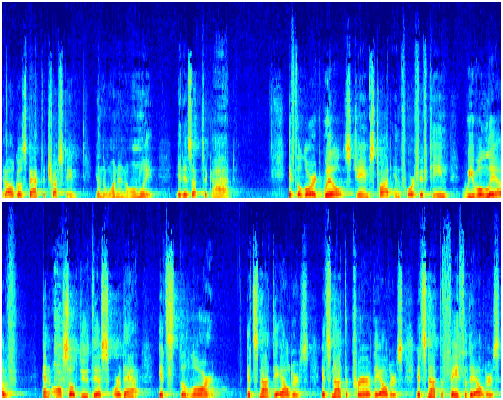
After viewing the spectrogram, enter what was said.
It all goes back to trusting in the one and only. It is up to God. If the Lord wills, James taught in 4:15, we will live and also do this or that. It's the Lord. It's not the elders. It's not the prayer of the elders. It's not the faith of the elders.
